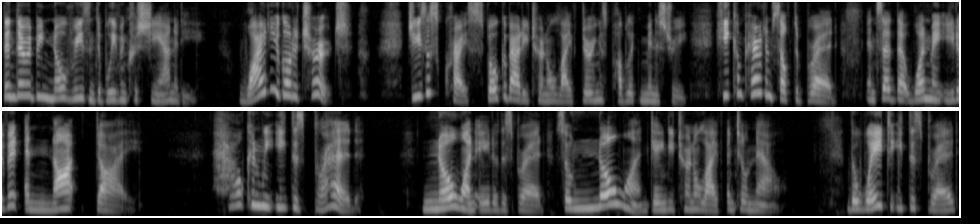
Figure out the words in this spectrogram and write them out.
then there would be no reason to believe in Christianity. Why do you go to church? Jesus Christ spoke about eternal life during his public ministry. He compared himself to bread and said that one may eat of it and not die. How can we eat this bread? No one ate of this bread, so no one gained eternal life until now. The way to eat this bread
